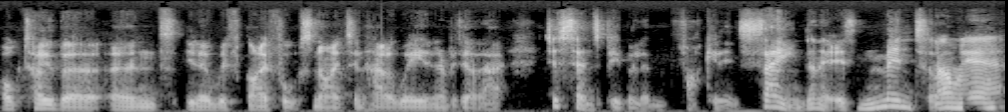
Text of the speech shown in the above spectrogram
October, and you know, with Guy Fawkes Night and Halloween and everything like that, just sends people in fucking insane, doesn't it? It's mental. Oh yeah,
